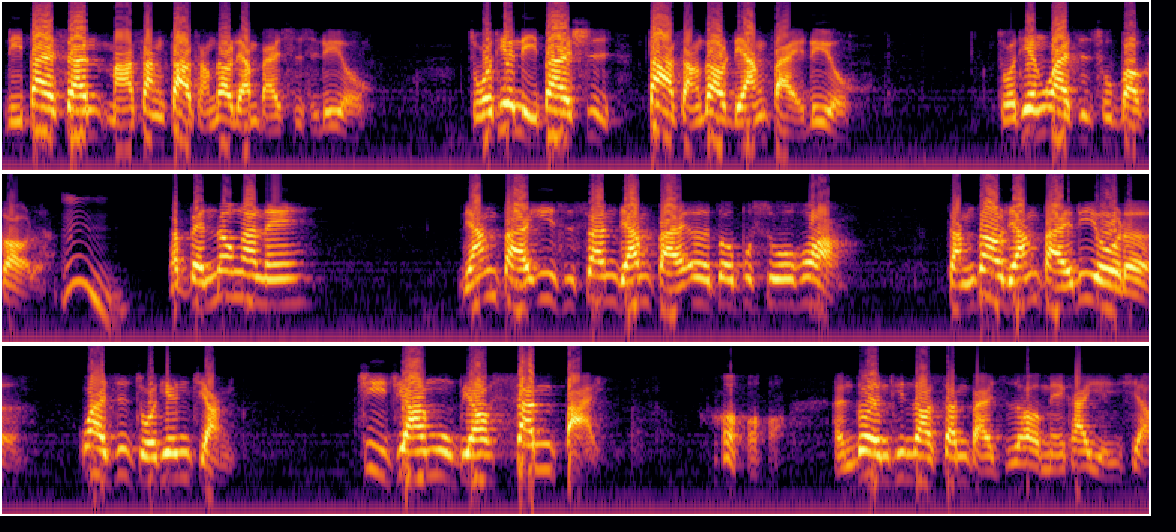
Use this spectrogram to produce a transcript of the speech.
礼拜三马上大涨到两百四十六，昨天礼拜四大涨到两百六，昨天外资出报告了，嗯，那本弄案呢，两百一十三、两百二都不说话，涨到两百六了，外资昨天讲，技嘉目标三百。很多人听到三百之后眉开眼笑，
